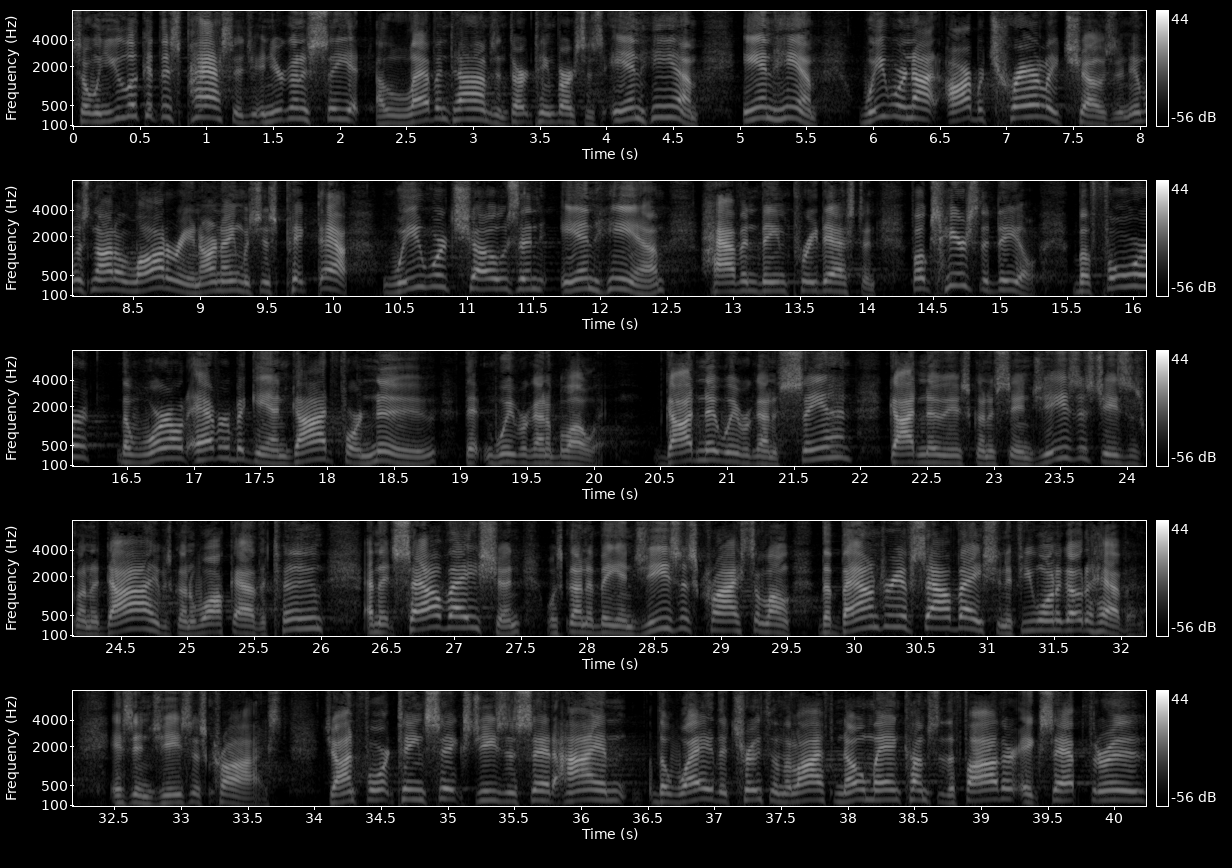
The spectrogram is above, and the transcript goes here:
So when you look at this passage, and you're going to see it 11 times in 13 verses, in Him, in Him, we were not arbitrarily chosen. It was not a lottery, and our name was just picked out. We were chosen in Him, having been predestined. Folks, here's the deal. Before the world ever began, God foreknew that we were going to blow it. God knew we were going to sin. God knew He was going to send Jesus. Jesus was going to die. He was going to walk out of the tomb. And that salvation was going to be in Jesus Christ alone. The boundary of salvation, if you want to go to heaven, is in Jesus Christ. John 14, 6, Jesus said, I am the way, the truth, and the life. No man comes to the Father except through,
